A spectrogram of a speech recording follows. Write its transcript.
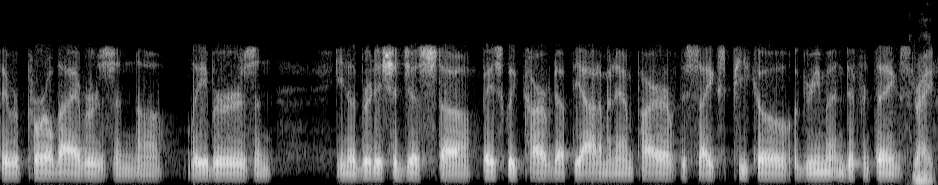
they were pearl divers and uh, laborers, and you know, the British had just uh, basically carved up the Ottoman Empire with the Sykes-Picot Agreement and different things, right?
